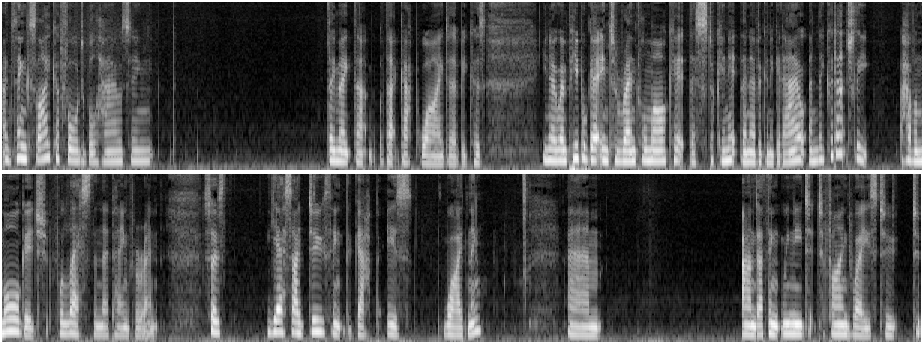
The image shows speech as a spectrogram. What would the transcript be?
and things like affordable housing they make that that gap wider because you know when people get into rental market they're stuck in it they're never going to get out and they could actually have a mortgage for less than they're paying for rent. So yes I do think the gap is widening. Um, and I think we need to find ways to to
